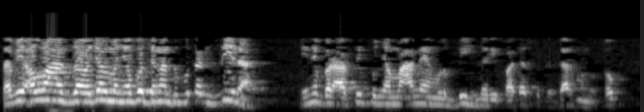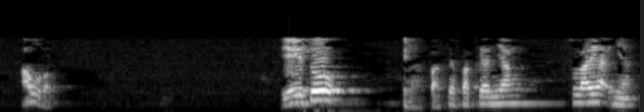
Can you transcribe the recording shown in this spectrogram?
Tapi Allah Azza wa Jalla menyebut dengan sebutan zina. Ini berarti punya makna yang lebih daripada sekedar menutup aurat. Yaitu ya pakai pakaian yang selayaknya.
